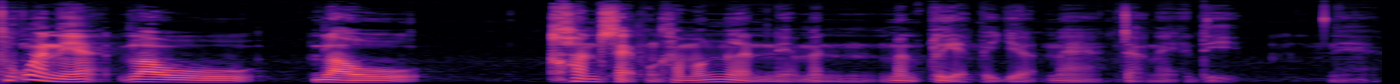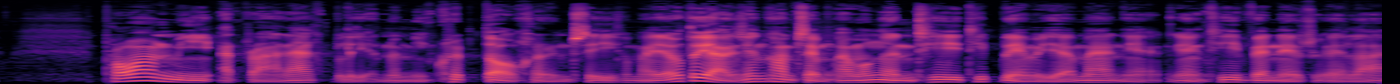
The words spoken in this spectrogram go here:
ทุกวันนี้เราเรา concept ของคำว่าเงินเนี่ยมันมันเปลี่ยนไปเยอะมากจากในอดีต เพราะว่ามันมีอัตราแลกเปลี่ยนมันมีคริปโตเคอเรนซีเข้ามายกตัวอย่างเช่น concept คำว่าเงินที่ที่เปลี่ยนไปเยอะมากเนี่ยอย่างที่เวเนซุเอลา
